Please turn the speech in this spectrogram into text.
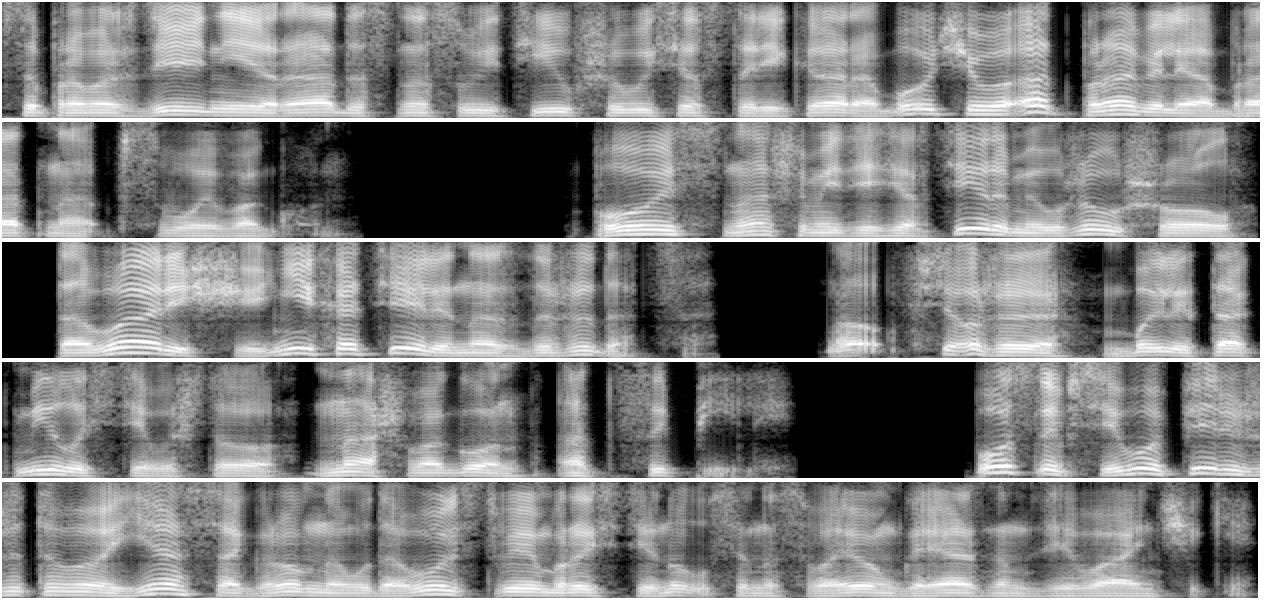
в сопровождении радостно суетившегося старика рабочего отправили обратно в свой вагон. Поезд с нашими дезертирами уже ушел. Товарищи не хотели нас дожидаться. Но все же были так милостивы, что наш вагон отцепили. После всего пережитого я с огромным удовольствием растянулся на своем грязном диванчике,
